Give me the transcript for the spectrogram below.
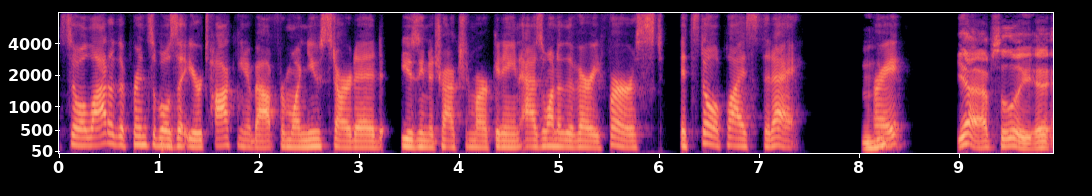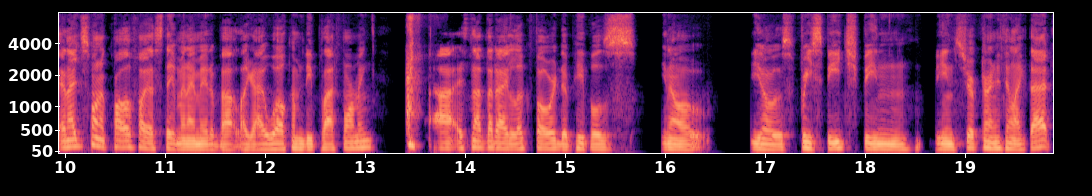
So a lot of the principles that you're talking about from when you started using attraction marketing as one of the very first, it still applies today. Mm-hmm. Right. Yeah, absolutely. And I just want to qualify a statement I made about like I welcome deplatforming. uh, it's not that I look forward to people's, you know, you know, free speech being being stripped or anything like that.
